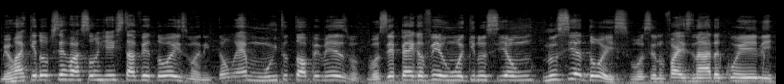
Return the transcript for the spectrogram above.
Meu hack da observação já está V2, mano. Então é muito top mesmo. Você pega V1 aqui no CIA 1. No CIA 2, você não faz nada com ele.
